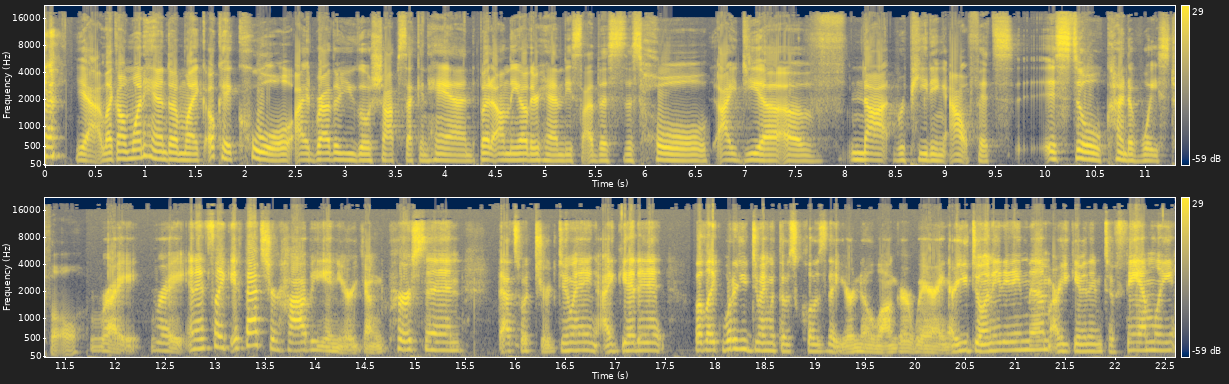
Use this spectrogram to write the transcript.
yeah, like on one hand, I'm like, okay, cool. I'd rather you go shop secondhand, but on the other hand, this uh, this this whole idea of not repeating outfits is still kind of wasteful. Right, right. And it's like if that's your hobby and you're a young person, that's what you're doing. I get it. But like, what are you doing with those clothes that you're no longer wearing? Are you donating them? Are you giving them to family?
